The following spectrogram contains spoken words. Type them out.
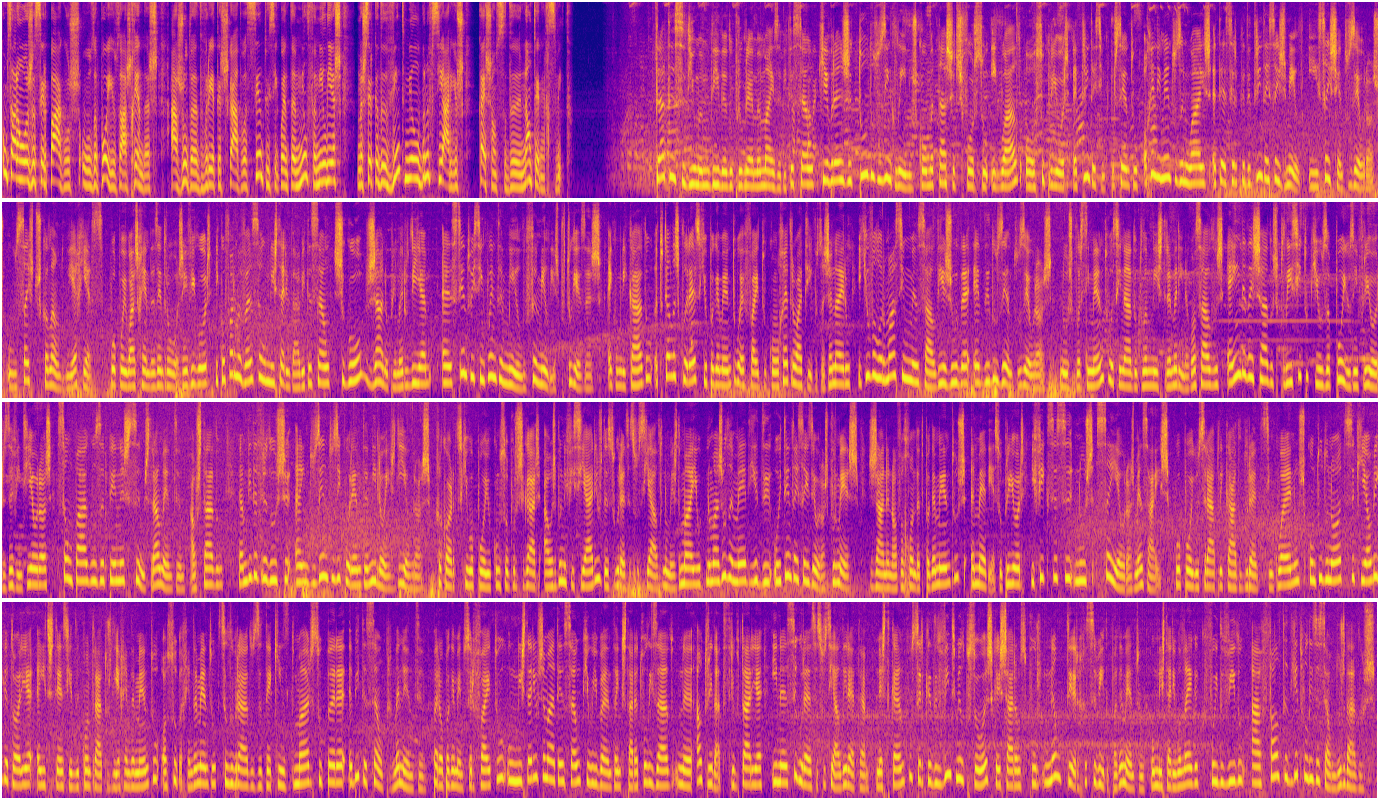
Começaram hoje a ser pagos os apoios às rendas. A ajuda deveria ter chegado a 150 mil famílias, mas cerca de 20 mil beneficiários queixam-se de não terem recebido. Trata-se de uma medida do programa Mais Habitação que abrange todos os inquilinos com uma taxa de esforço igual ou superior a 35% ou rendimentos anuais até cerca de 36.600 euros, o sexto escalão do IRS. O apoio às rendas entrou hoje em vigor e, conforme avança o Ministério da Habitação, chegou, já no primeiro dia, a 150 mil famílias portuguesas. Em comunicado, a tutela esclarece que o pagamento é feito com retroativos a janeiro e que o valor máximo mensal de ajuda é de 200 euros. No esclarecimento, assinado pela ministra Marina Gonçalves, é ainda deixado explícito que os apoios inferiores a 20 euros são pagos apenas semestralmente. Ao Estado, a medida traduz-se em 240 milhões de euros. Recorde-se que o apoio começou por chegar aos beneficiários da Segurança Social no mês de maio, numa ajuda média de 86 euros por mês. Já na nova ronda de pagamentos, a média é superior e fixa-se nos 100 euros mensais. O apoio será aplicado durante cinco anos, contudo note-se que é obrigatória a existência de contratos de arrendamento ou subarrendamento celebrados até 15 de março para habitação permanente. Para o pagamento ser feito, o Ministério chama a atenção que o IBAN tem de estar atualizado na autoridade tributária e na segurança social direta. Neste campo, cerca de 20 mil pessoas queixaram-se por não ter recebido pagamento. O Ministério alega que foi devido à falta de atualização dos dados.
